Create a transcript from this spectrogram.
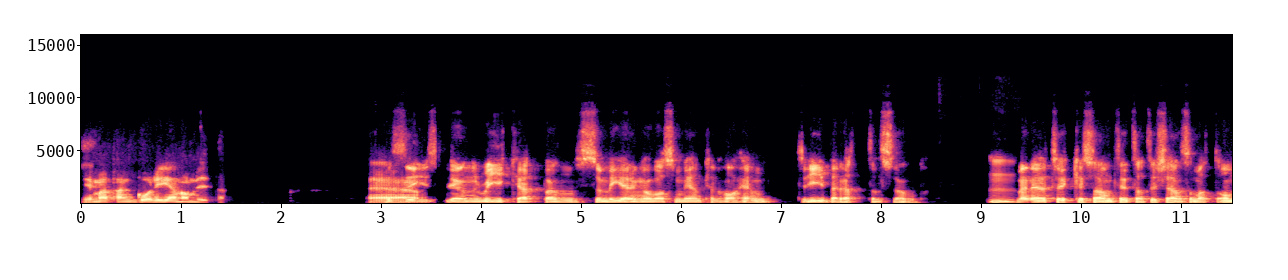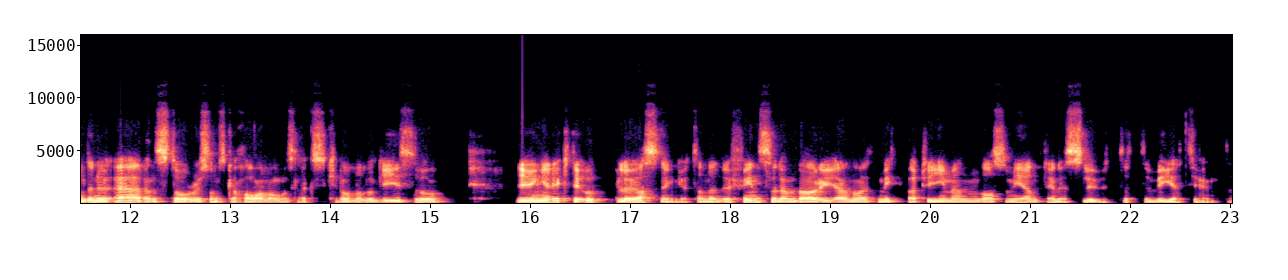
I och med att han går igenom lite. Eh, Precis, det är en recap, en summering av vad som egentligen har hänt i berättelsen. Mm. Men jag tycker samtidigt att det känns som att om det nu är en story som ska ha någon slags kronologi så det är ju ingen riktig upplösning utan det finns väl en början och ett mittparti men vad som egentligen är slutet det vet jag inte.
